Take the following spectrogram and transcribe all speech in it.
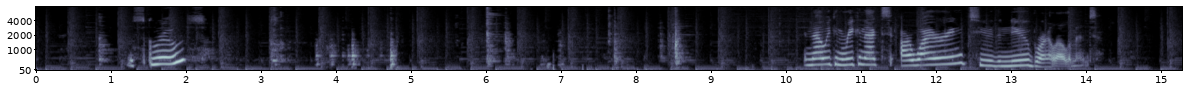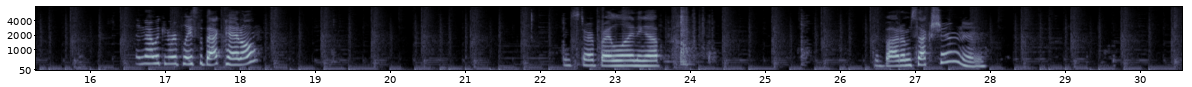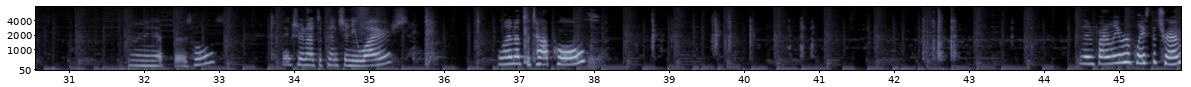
the screws. And now we can reconnect our wiring to the new broil element. And now we can replace the back panel. And start by lining up the bottom section and lining up those holes. Make sure not to pinch any wires. Line up the top holes. And then finally replace the trim.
